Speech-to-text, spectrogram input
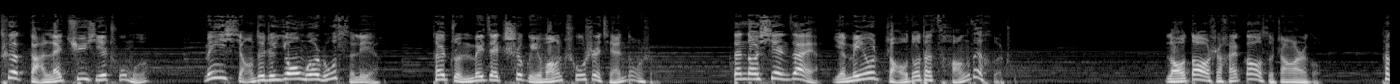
特赶来驱邪除魔，没想到这妖魔如此厉害，他准备在赤鬼王出事前动手，但到现在啊也没有找到他藏在何处。老道士还告诉张二狗，他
